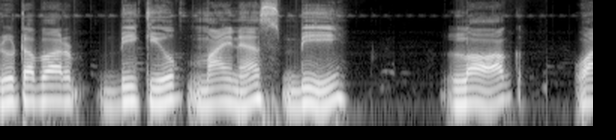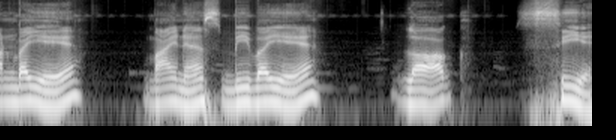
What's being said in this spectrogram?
root over B cube minus B log one by A minus B by A log C A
